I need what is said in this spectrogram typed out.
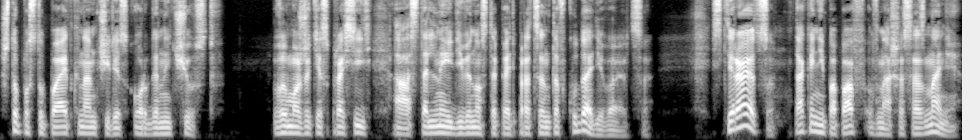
что поступает к нам через органы чувств. Вы можете спросить, а остальные 95% куда деваются? Стираются, так и не попав в наше сознание.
